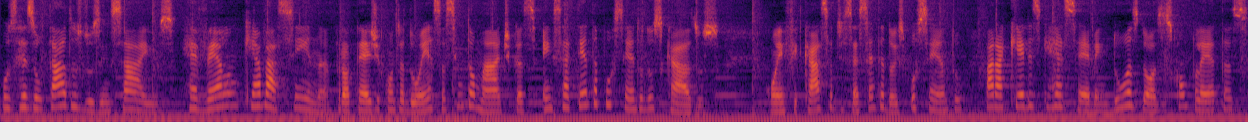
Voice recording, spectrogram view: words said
Os resultados dos ensaios revelam que a vacina protege contra doenças sintomáticas em 70% dos casos, com eficácia de 62% para aqueles que recebem duas doses completas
